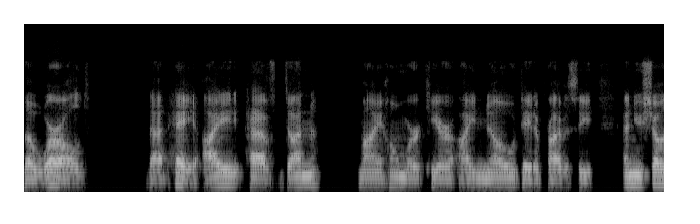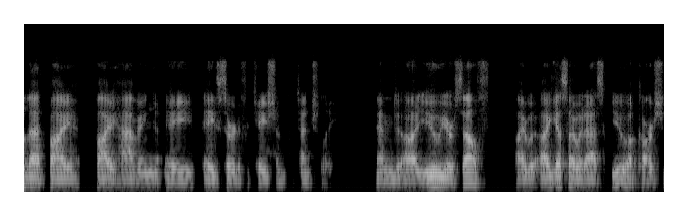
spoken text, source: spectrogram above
the world that, hey, I have done my homework here. I know data privacy. And you show that by, by having a, a certification potentially. And uh, you yourself, I, I guess I would ask you, Akarsh,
